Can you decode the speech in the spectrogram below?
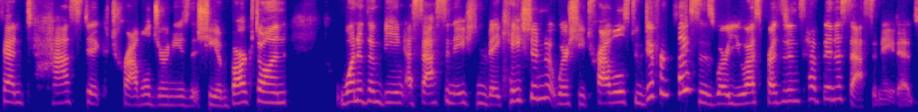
fantastic travel journeys that she embarked on one of them being Assassination Vacation, where she travels to different places where US presidents have been assassinated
